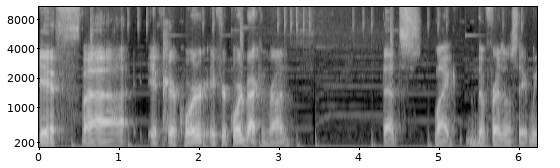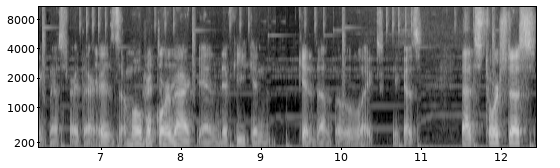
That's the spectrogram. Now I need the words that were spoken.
If uh, if their quarter, if your quarterback can run, that's like the Fresno State weakness right there. Is a mobile quarterback, and if he can get it done with the legs, because that's torched us.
